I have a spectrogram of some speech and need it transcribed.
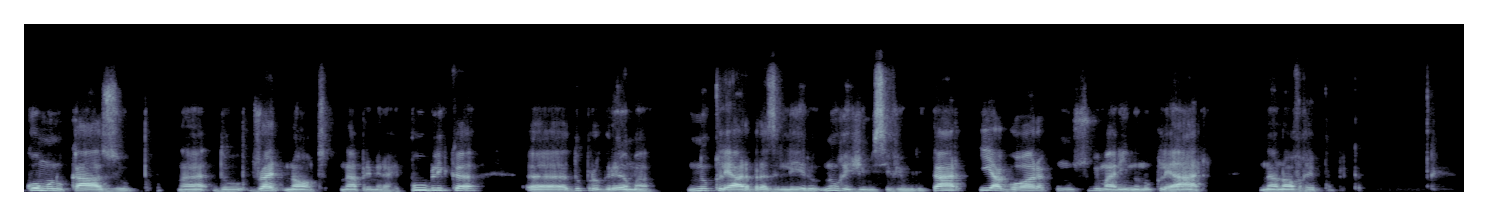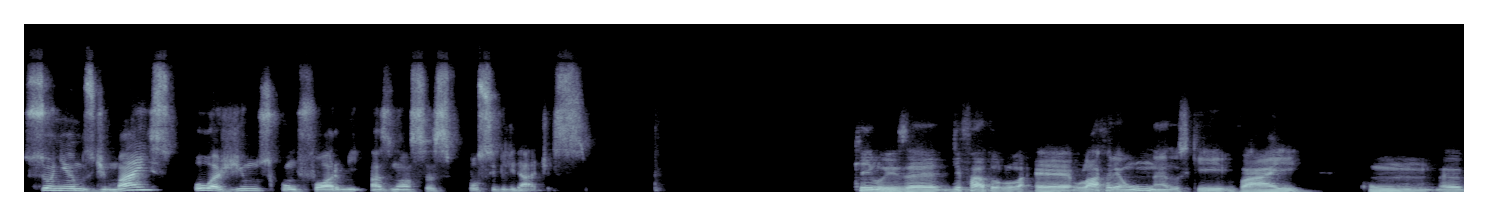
como no caso né, do Dreadnought na Primeira República, uh, do programa nuclear brasileiro no regime civil-militar e agora com um submarino nuclear na nova república. Sonhamos demais ou agimos conforme as nossas possibilidades? Ok, Luiz. É, de fato, é, o Laffer é um né, dos que vai com é,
